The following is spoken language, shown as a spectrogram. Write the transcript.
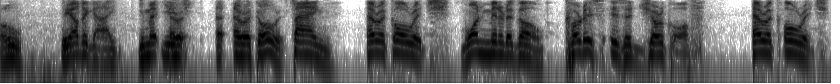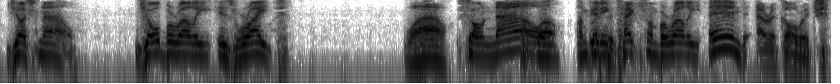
Oh, The other guy. You met you. Eric, uh, Eric Ulrich. Bang. Eric Ulrich, one minute ago. Curtis is a jerk off. Eric Ulrich, just now. Joe Borelli is right. Wow. So now Uh, well, I'm getting listen. text from Borelli and Eric Ulrich.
